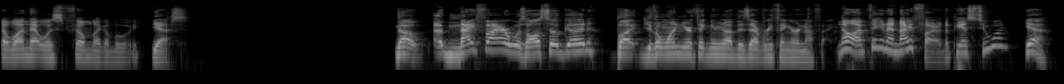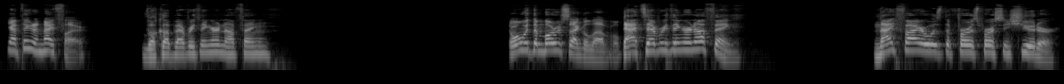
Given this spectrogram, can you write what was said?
the one that was filmed like a movie. Yes. No, uh, Nightfire was also good, but you're the one you're thinking of is everything or nothing. No, I'm thinking of Night Fire, the PS2 one. Yeah. Yeah, I'm thinking of Night Fire, Look up everything or nothing. The one with the motorcycle level. That's everything or nothing. Nightfire was the first person shooter.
